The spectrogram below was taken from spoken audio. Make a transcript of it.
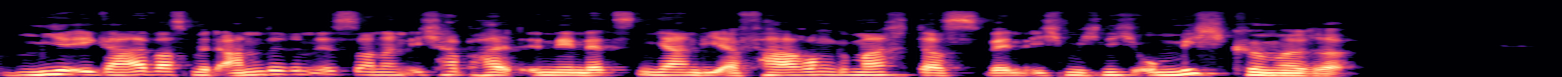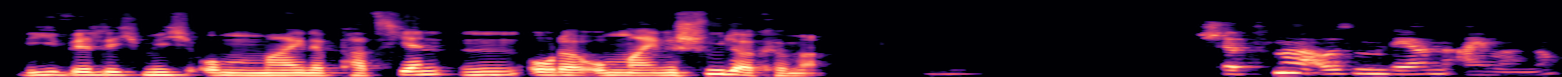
mir egal, was mit anderen ist, sondern ich habe halt in den letzten Jahren die Erfahrung gemacht, dass wenn ich mich nicht um mich kümmere, wie will ich mich um meine Patienten oder um meine Schüler kümmern? Schöpf mal aus dem leeren Eimer, ne?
